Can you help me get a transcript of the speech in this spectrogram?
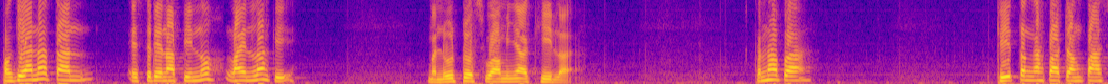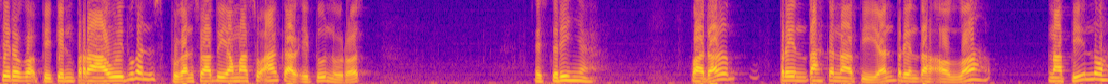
Pengkhianatan istri Nabi Nuh lain lagi. Menuduh suaminya gila. Kenapa? Di tengah padang pasir kok bikin perahu itu kan bukan sesuatu yang masuk akal. Itu nurut istrinya. Padahal perintah kenabian, perintah Allah, Nabi Nuh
